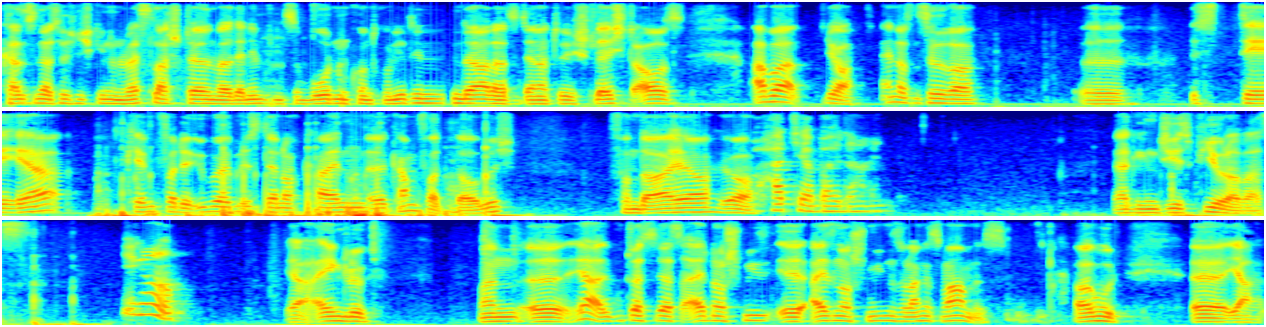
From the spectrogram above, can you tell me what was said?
Kannst du natürlich nicht gegen einen Wrestler stellen, weil der nimmt ihn zu Boden und kontrolliert ihn da. Das sieht ja natürlich schlecht aus. Aber ja, Anderson Silva äh, ist der Kämpfer, der über ihm ist, der noch keinen äh, Kampf hat, glaube ich. Von daher, ja, Hat ja beide einen. Ja, gegen GSP oder was? Ja, genau. Ja, ein Glück. Man, äh, ja, gut, dass sie das Eisen noch, schmied, äh, Eisen noch schmieden, solange es warm ist. Aber gut, äh, ja,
